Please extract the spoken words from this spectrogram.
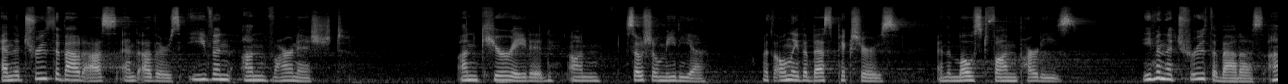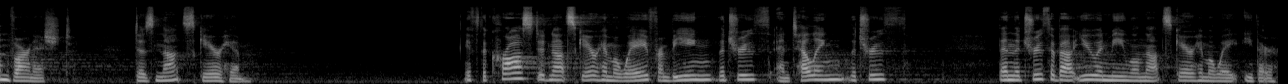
And the truth about us and others, even unvarnished, uncurated on social media, with only the best pictures and the most fun parties, even the truth about us, unvarnished, does not scare him. If the cross did not scare him away from being the truth and telling the truth, then the truth about you and me will not scare him away either.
